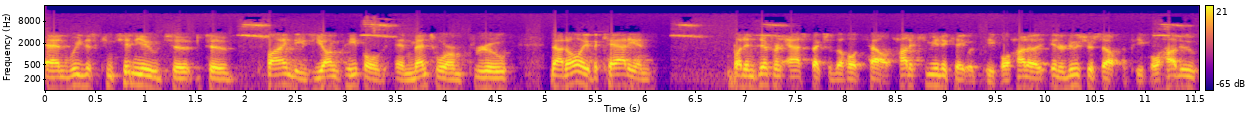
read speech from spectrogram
And we just continue to, to find these young people and mentor them through not only the caddying, but in different aspects of the hotel. How to communicate with people, how to introduce yourself to people, how to,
